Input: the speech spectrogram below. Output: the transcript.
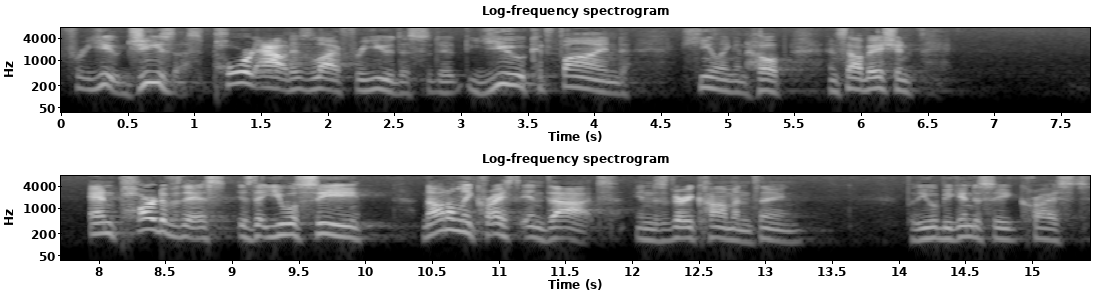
for you. Jesus poured out his life for you so that you could find healing and hope and salvation. And part of this is that you will see not only Christ in that, in this very common thing, but you will begin to see Christ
